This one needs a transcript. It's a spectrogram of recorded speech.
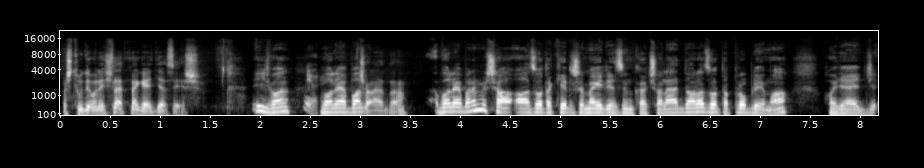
a stúdióban, és lett megegyezés. Így van. Valójában Családdal. Valójában nem is az volt a kérdés, hogy megegyezzünk a családdal, az volt a probléma, hogy egy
